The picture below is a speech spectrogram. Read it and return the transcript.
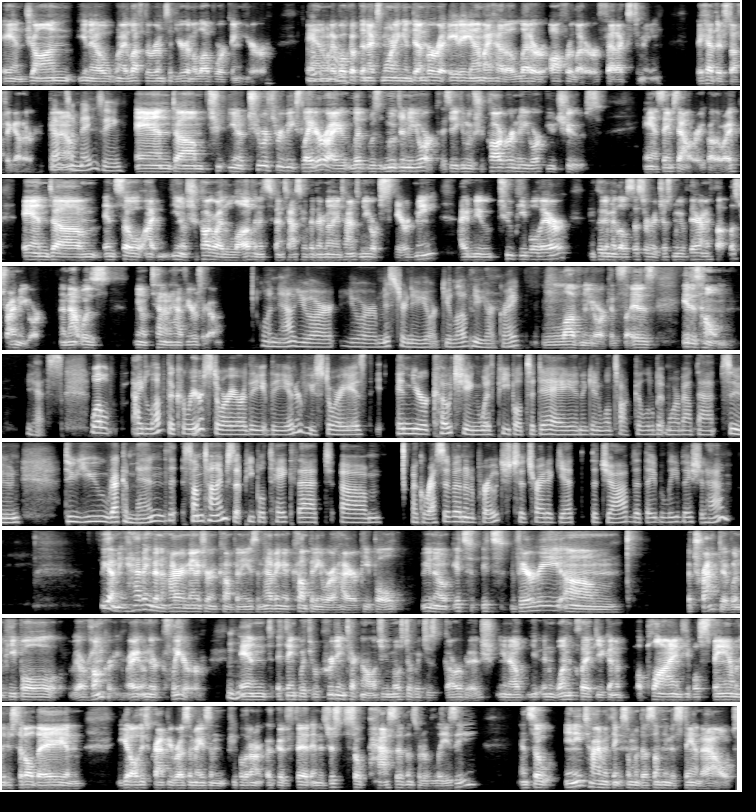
And John, you know, when I left the room, said, "You're going to love working here." And oh, when I woke up the next morning in Denver at 8 a.m., I had a letter, offer letter, FedEx to me, They had their stuff together. That's know? amazing. And um, two, you know, two or three weeks later, I lived, was moved to New York. They said you can move Chicago or New York, you choose. And same salary, by the way. And um, and so I, you know, Chicago I love, and it's fantastic. I've been there a million times. New York scared me. I knew two people there, including my little sister who had just moved there, and I thought, let's try New York. And that was, you know, 10 and a half years ago. Well, now you are you are Mr. New York. You love New York, right? Love New York. It's it is it is home. Yes. Well, I love the career story or the the interview story is in your coaching with people today. And again, we'll talk a little bit more about that soon. Do you recommend sometimes that people take that um, aggressive in an approach to try to get the job that they believe they should have? Yeah, I mean, having been a hiring manager in companies and having a company where I hire people, you know, it's it's very um, attractive when people are hungry, right? When they're clear. Mm-hmm. And I think with recruiting technology, most of which is garbage, you know, you, in one click you can apply and people spam and they just sit all day and you get all these crappy resumes and people that aren't a good fit and it's just so passive and sort of lazy and so anytime i think someone does something to stand out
